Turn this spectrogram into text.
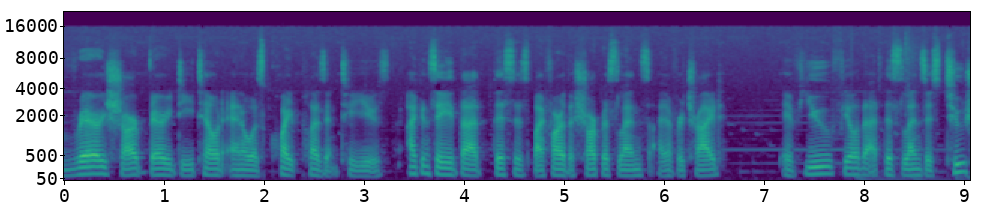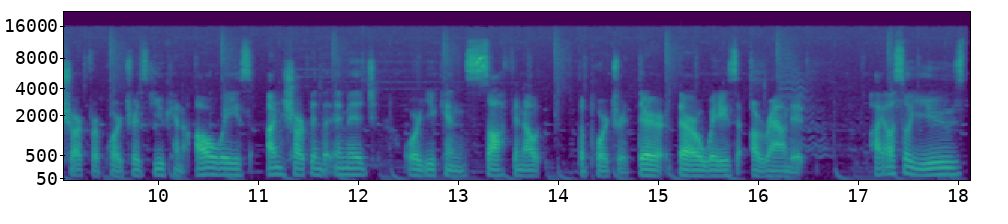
very sharp, very detailed, and it was quite pleasant to use. I can say that this is by far the sharpest lens I ever tried. If you feel that this lens is too sharp for portraits, you can always unsharpen the image or you can soften out the portrait. There, there are ways around it. I also used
